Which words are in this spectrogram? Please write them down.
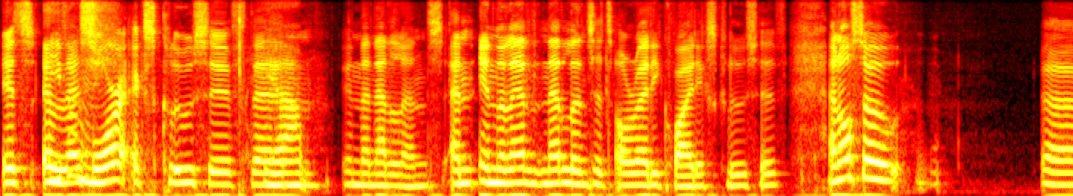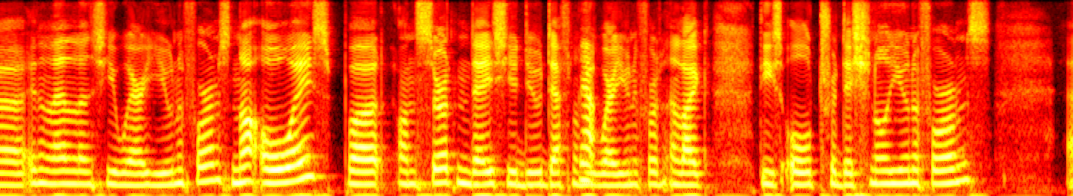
It's even more exclusive than Yeah. in the Netherlands, and in the Net- Netherlands it's already quite exclusive. And also, uh, in the Netherlands you wear uniforms, not always, but on certain days you do definitely Yeah. wear uniforms, and like these old traditional uniforms. Uh,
